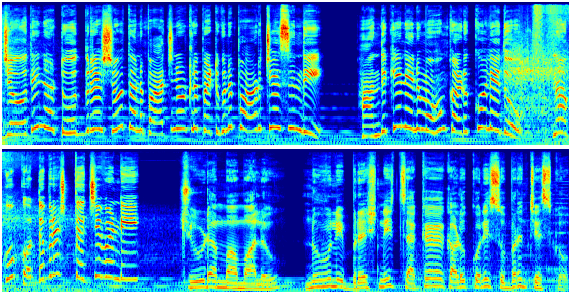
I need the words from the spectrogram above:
జ్యోతి నా టూత్ బ్రష్ తన పాచి నోట్లో పెట్టుకుని పాడు చేసింది. అందుకే నేను మొహం కడుక్కోలేదు. నాకు కొత్త బ్రష్ తెచ్చివ్వండి. చూడమ్మా మాలు. నువ్వు నీ బ్రష్ని చక్కగా కడుక్కొని శుభ్రం చేసుకో.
